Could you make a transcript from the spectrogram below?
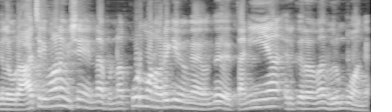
இதில் ஒரு ஆச்சரியமான விஷயம் என்ன அப்படின்னா கூடுமான வரைக்கும் இவங்க வந்து தனியாக இருக்கிறத தான் விரும்புவாங்க.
